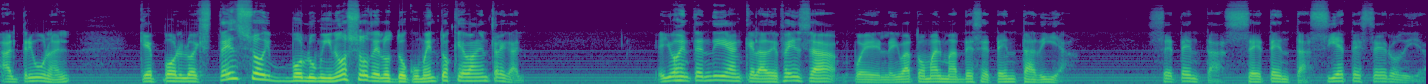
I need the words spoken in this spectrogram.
al tribunal que por lo extenso y voluminoso de los documentos que van a entregar, ellos entendían que la defensa pues le iba a tomar más de 70 días. 70, 70, 70 días.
